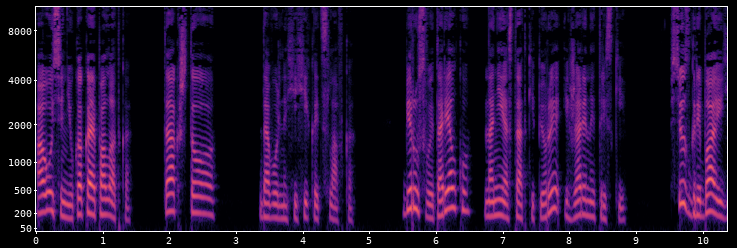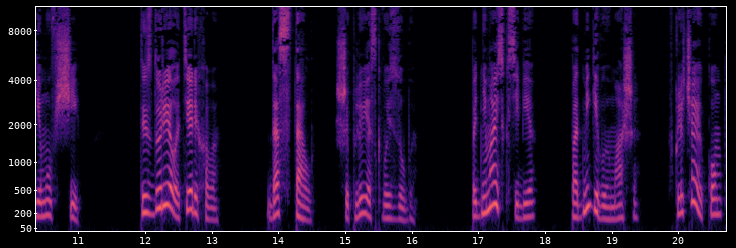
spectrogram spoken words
А осенью какая палатка? Так что...» Довольно хихикает Славка. Беру свою тарелку, на ней остатки пюре и жареной трески. Все сгребаю ему в щи. «Ты сдурела, Терехова?» «Достал!» — шиплю я сквозь зубы. Поднимаюсь к себе, подмигиваю Маше, включаю комп.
